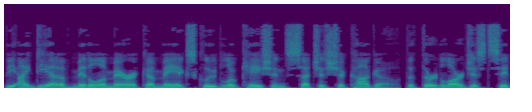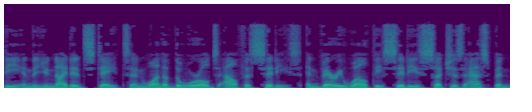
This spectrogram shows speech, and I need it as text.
The idea of Middle America may exclude locations such as Chicago the third largest city in the United States and one of the world's alpha cities and very wealthy cities such as Aspen,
